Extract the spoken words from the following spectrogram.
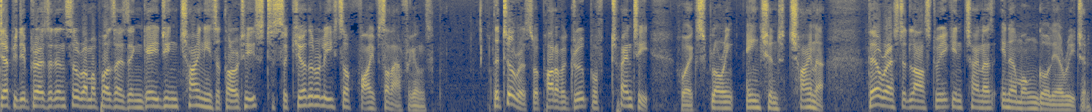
Deputy President Cyril Ramaphosa is engaging Chinese authorities to secure the release of five South Africans. The tourists were part of a group of 20 who were exploring ancient China. They were arrested last week in China's Inner Mongolia region.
